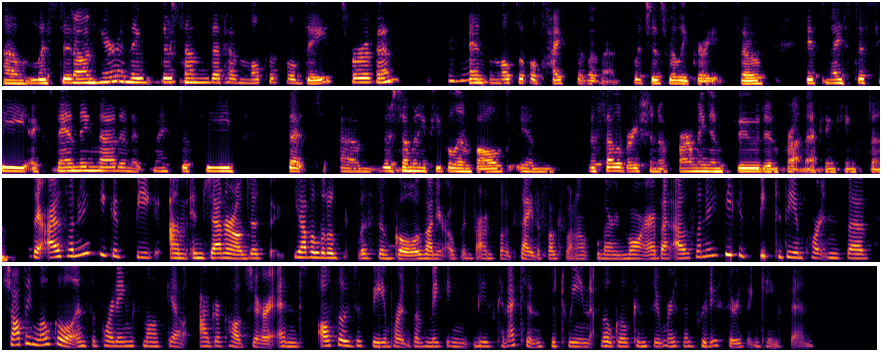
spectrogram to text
um, listed on here, and they, there's some that have multiple dates for events mm-hmm. and multiple types of events, which is really great. So it's nice to see expanding that, and it's nice to see that um, there's so many people involved in the celebration of farming and food in Frontenac and Kingston. I was wondering if you could speak um, in general, just you have a little list of goals on your Open Farms website if folks want to learn more, but I was wondering if you could speak to the importance of shopping local and supporting small scale agriculture and also just the importance of making these connections between local consumers and producers in Kingston.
